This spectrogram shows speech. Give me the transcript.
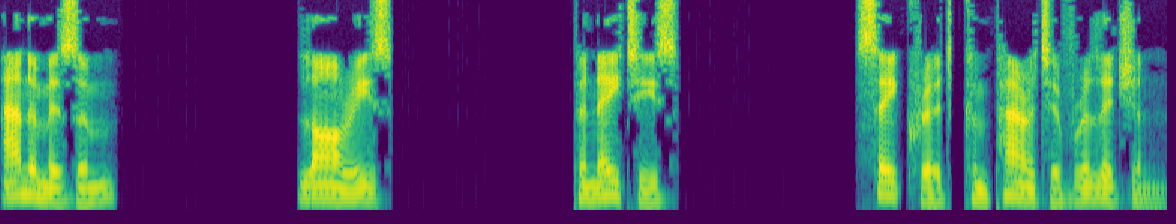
Animism Lares Penates Sacred comparative religion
